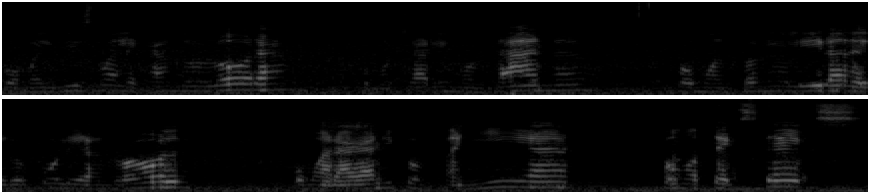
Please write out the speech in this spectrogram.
como el mismo Alejandro Lora, como Charlie Montana, como Antonio Lira del grupo Liran Roll, como Aragán y compañía, como Tex Tex,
